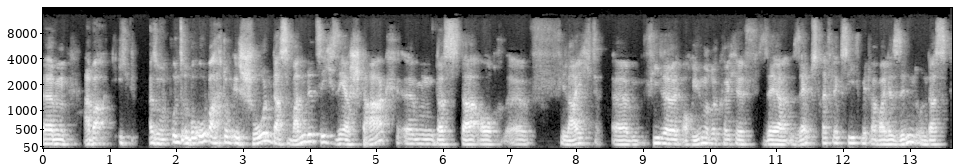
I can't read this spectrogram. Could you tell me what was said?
Ähm, aber ich also unsere Beobachtung ist schon, das wandelt sich sehr stark, ähm, dass da auch äh, vielleicht ähm, viele, auch jüngere Köche sehr selbstreflexiv mittlerweile sind und das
